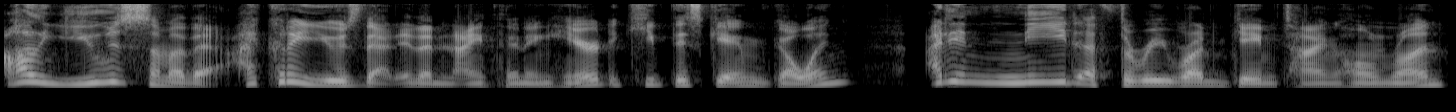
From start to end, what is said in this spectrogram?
I'll use some of that. I could have used that in the ninth inning here to keep this game going. I didn't need a three run game tying home run.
